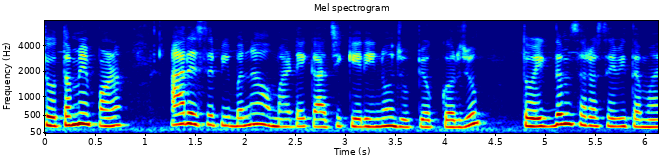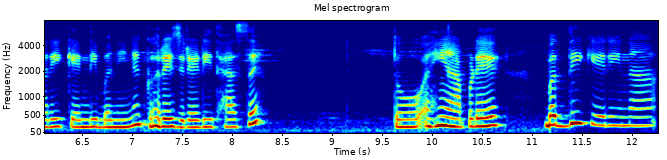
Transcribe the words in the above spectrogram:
તો તમે પણ આ રેસિપી બનાવવા માટે કાચી કેરીનો જ ઉપયોગ કરજો. તો એકદમ સરસ એવી તમારી કેન્ડી બનીને ઘરે જ રેડી થશે. તો અહીં આપણે બધી કેરીના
